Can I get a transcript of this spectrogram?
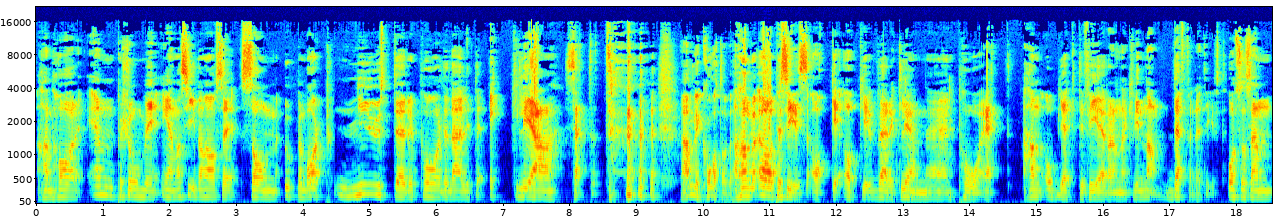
han har en person vid ena sidan av sig som uppenbart njuter på det där lite äckliga sättet. Han blir kåt av det här. han, ja, precis. Och, och verkligen eh, på ett han objektifierar den här kvinnan. Definitivt. Och så sen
